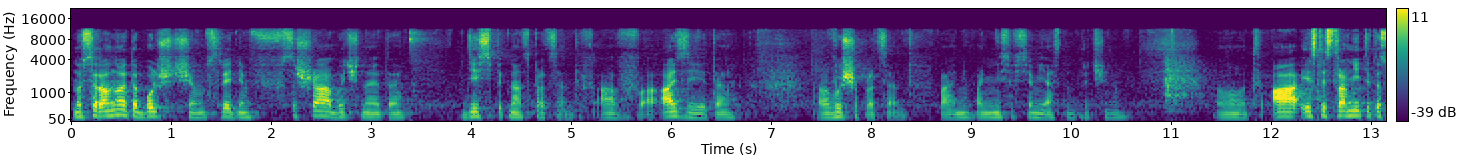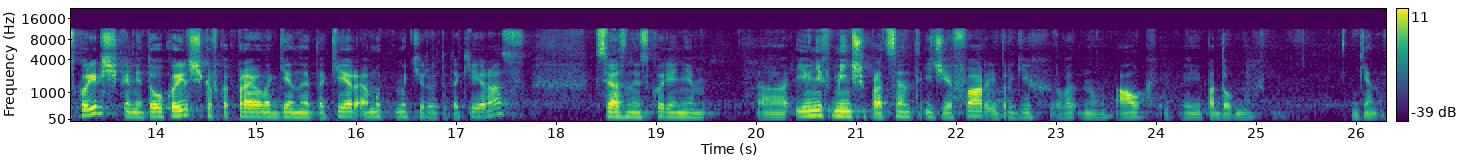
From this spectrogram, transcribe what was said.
но все равно это больше, чем в среднем в США обычно это 10-15%, а в Азии это выше процентов по, по не совсем ясным причинам. Вот. А если сравнить это с курильщиками, то у курильщиков, как правило, гены это KR, мутируют, это KRAS, связанные с курением, а, и у них меньше процент EGFR и других, ну, ALK и подобных генов.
